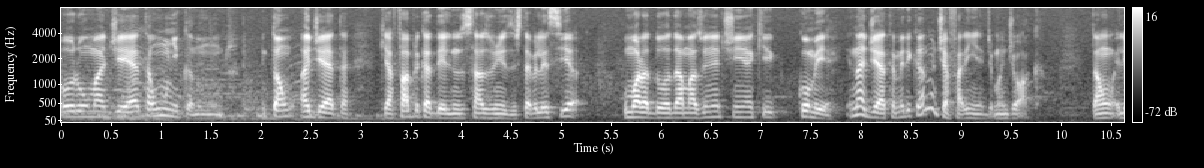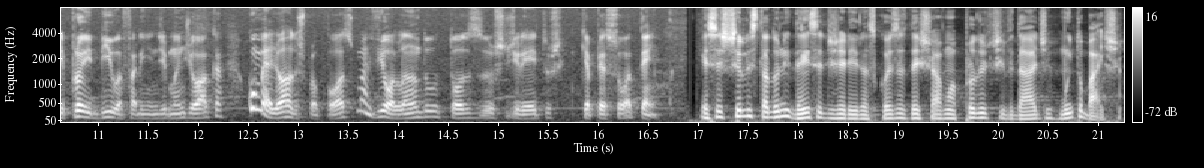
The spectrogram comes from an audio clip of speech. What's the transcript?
por uma dieta única no mundo. Então, a dieta que a fábrica dele nos Estados Unidos estabelecia, o morador da Amazônia tinha que comer. E na dieta americana não tinha farinha de mandioca. Então, ele proibiu a farinha de mandioca com o melhor dos propósitos, mas violando todos os direitos que a pessoa tem. Esse estilo estadunidense de gerir as coisas deixava uma produtividade muito baixa.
